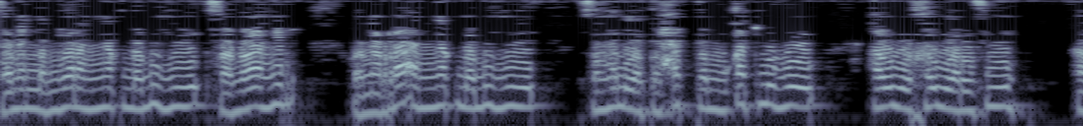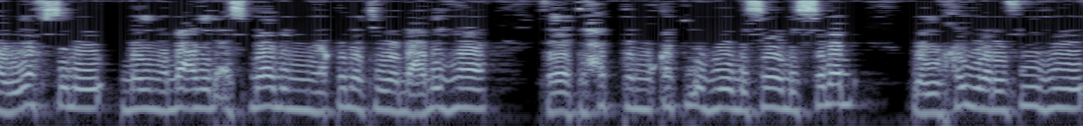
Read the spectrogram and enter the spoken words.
فمن لم يرى النقض به فظاهر ومن رأى النقض به فهل يتحتم قتله أو يخير فيه أو يفصل بين بعض الأسباب الناقضة وبعضها فيتحتم قتله بسبب السبب ويخير فيه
